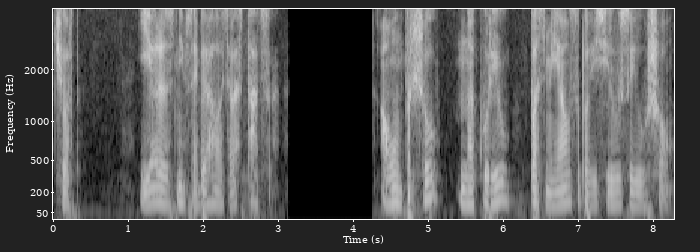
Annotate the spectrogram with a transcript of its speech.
черт, я же с ним собиралась расстаться. А он пришел, накурил, посмеялся, повеселился и ушел.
